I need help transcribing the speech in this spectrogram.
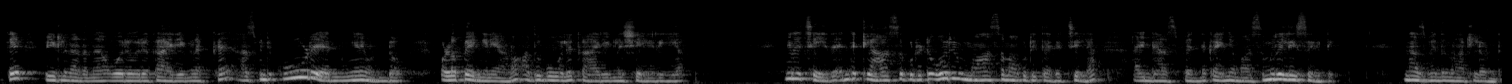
ഓക്കെ വീട്ടിൽ നടന്ന ഓരോരോ കാര്യങ്ങളൊക്കെ ഹസ്ബൻഡ് കൂടെ എങ്ങനെ ഉണ്ടോ ഉള്ളപ്പോൾ എങ്ങനെയാണോ അതുപോലെ കാര്യങ്ങൾ ഷെയർ ചെയ്യുക. ഇങ്ങനെ ചെയ്ത് എന്റെ ക്ലാസ് കൂട്ടിയിട്ട് ഒരു മാസം ആ കുട്ടി തികച്ചില്ല. അതിന്റെ ഹസ്ബൻഡിന് കഴിഞ്ഞ മാസം റിലീസ് കിട്ടി. ഇന്ന് ഹസ്ബൻഡ് നാട്ടിലുണ്ട്.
